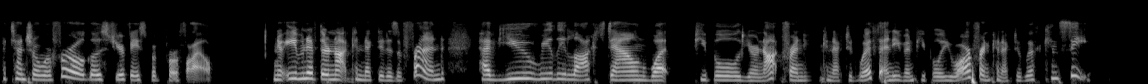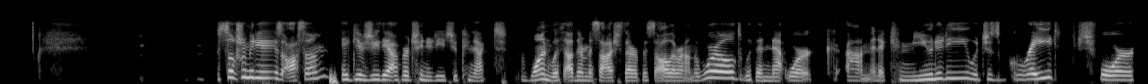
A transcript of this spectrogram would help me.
potential referral goes to your Facebook profile? Now, even if they're not connected as a friend, have you really locked down what people you're not friend connected with and even people you are friend connected with can see? Social media is awesome. It gives you the opportunity to connect one with other massage therapists all around the world, with a network um, and a community, which is great for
